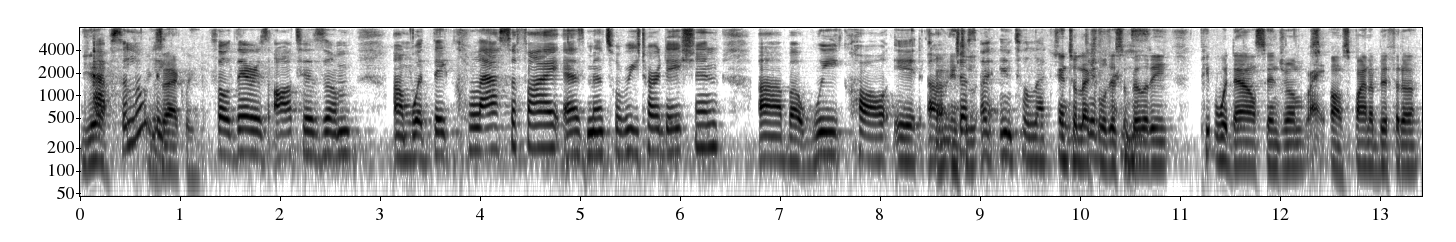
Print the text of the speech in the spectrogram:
Yeah, absolutely. Exactly. So there is autism, um, what they classify as mental retardation, uh, but we call it um, uh, just an intellectual intellectual difference. disability. People with Down syndrome, right. um, spina bifida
